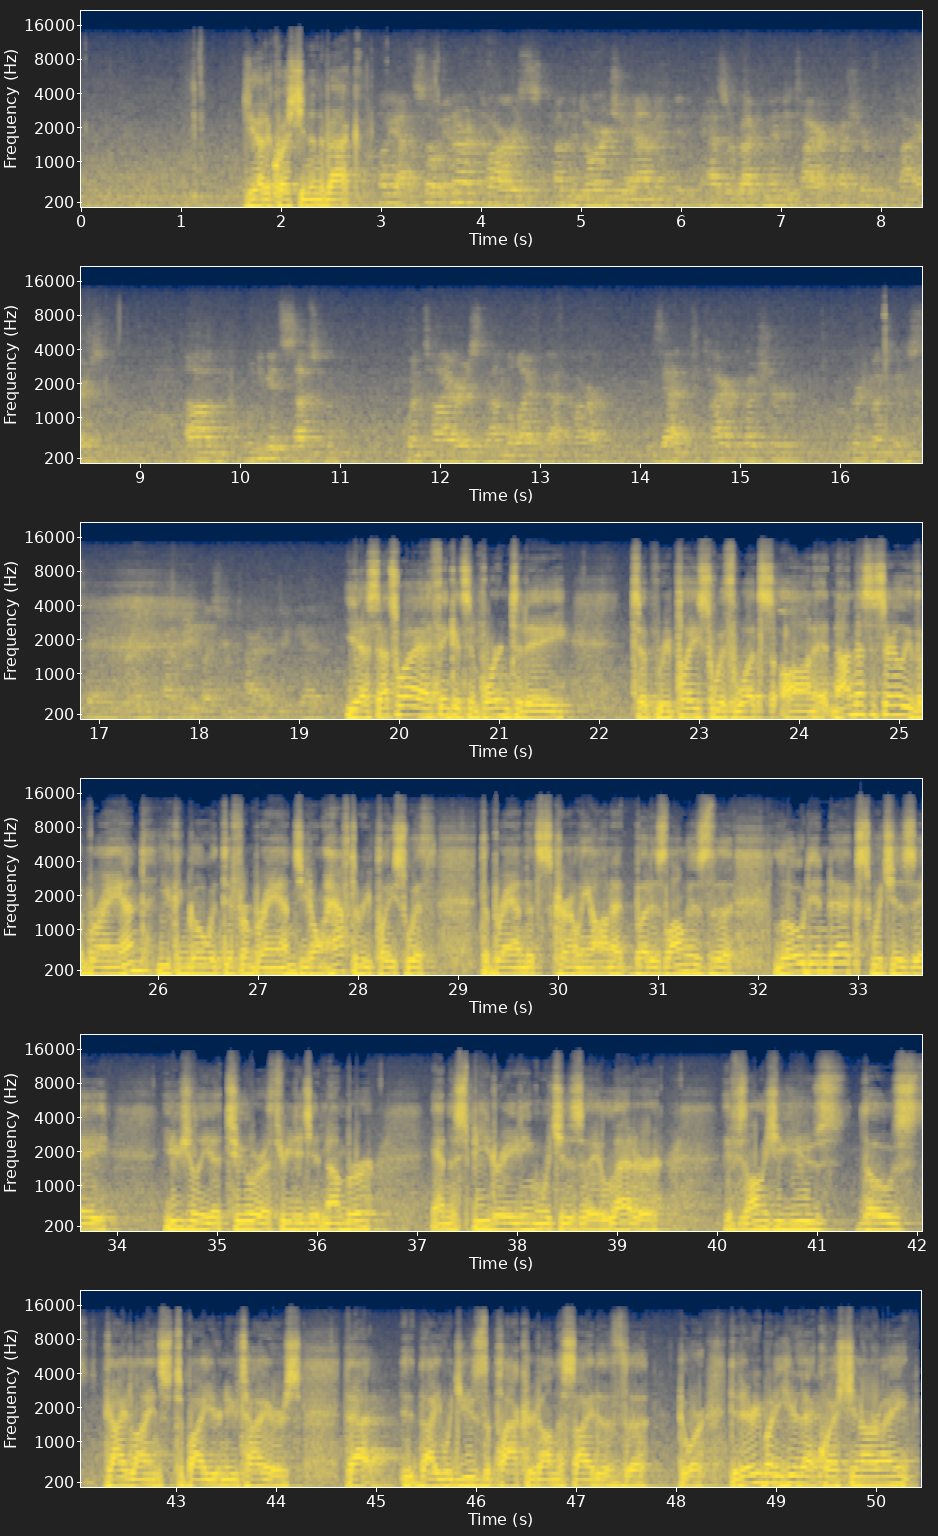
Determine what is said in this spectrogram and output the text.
You had a question in the back? Oh, yeah, so in our cars, on the door jamb, it it has a recommended tire pressure for the tires. Um, When you get subsequent tires down the life of that car, is that tire pressure pretty much going to stay for any replacement tire that we get? Yes, that's why I think it's important today to replace with what's on it. Not necessarily the brand, you can go with different brands. You don't have to replace with the brand that's currently on it, but as long as the load index, which is a, usually a two or a three-digit number, and the speed rating, which is a letter, if, as long as you use those guidelines to buy your new tires, that, I would use the placard on the side of the door. Did everybody hear that question all right?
